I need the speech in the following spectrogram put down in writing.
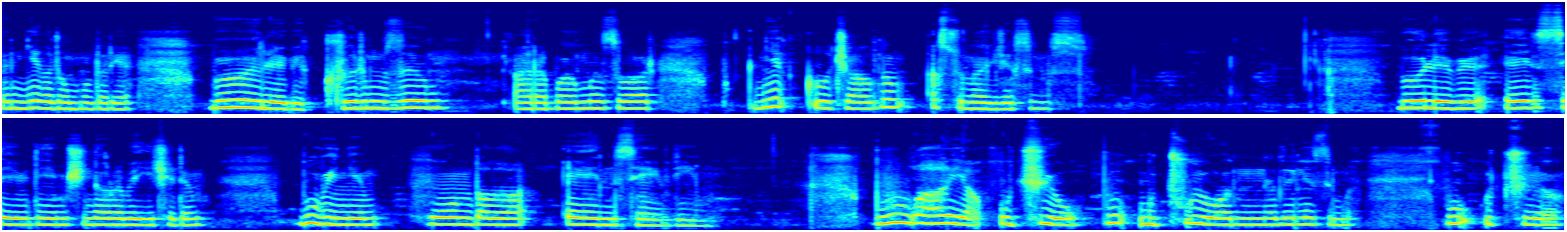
Ben niye arıyorum bunları ya? Böyle bir kırmızı arabamız var. Niye kılıç aldım? Az sonra anlayacaksınız. Böyle bir en sevdiğim şimdi arabaya geçelim. Bu benim Honda'da en sevdiğim. Bu var ya uçuyor. Bu uçuyor anladınız mı? Bu uçuyor.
